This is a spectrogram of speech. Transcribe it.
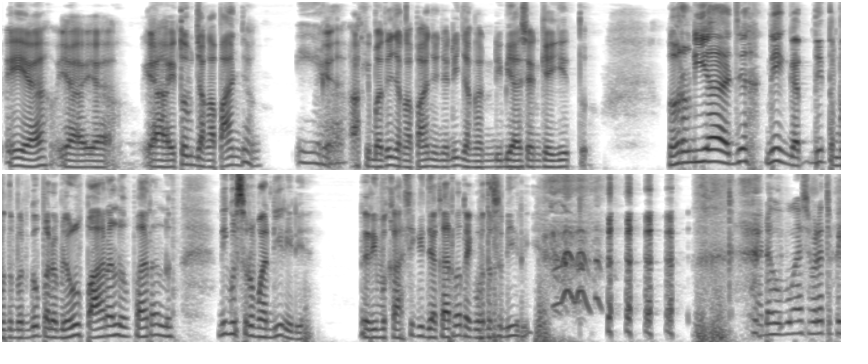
Iya, ya ya ya itu jangka panjang. Iya. Ya, akibatnya jangka panjang. Jadi jangan dibiasain kayak gitu. Lah, orang dia aja. Nih enggak nih teman-teman gue pada bilang lu parah lu, parah lu. Nih gue suruh mandiri dia. Dari Bekasi ke Jakarta naik motor sendiri. Ada hubungannya sebenarnya tapi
